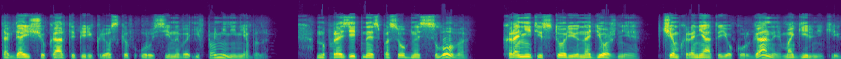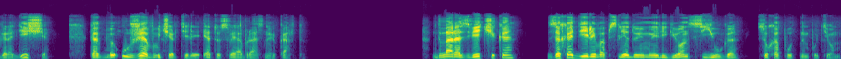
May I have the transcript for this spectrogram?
Тогда еще карты перекрестков у Русинова и в помине не было. Но поразительная способность слова хранить историю надежнее, чем хранят ее курганы, могильники и городища, как бы уже вычертили эту своеобразную карту. Два разведчика заходили в обследуемый регион с юга сухопутным путем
